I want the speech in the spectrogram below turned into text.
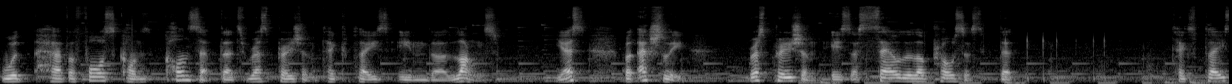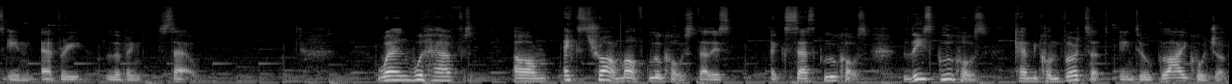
would have a false con concept that respiration takes place in the lungs. Yes, but actually, respiration is a cellular process that takes place in every living cell. When we have um, extra amount of glucose, that is excess glucose, this glucose can be converted into glycogen,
